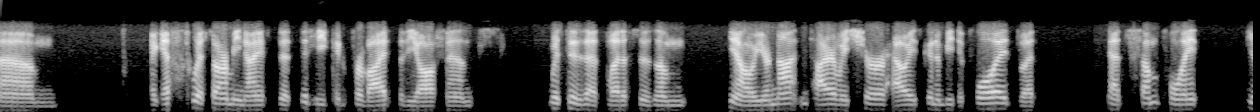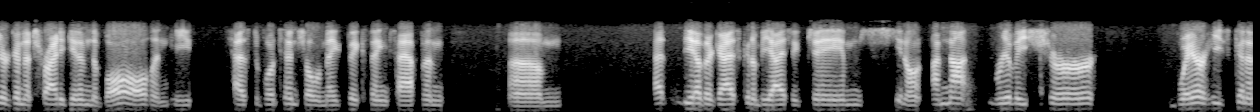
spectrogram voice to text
um, I guess Swiss Army knife that that he could provide for the offense with his athleticism. You know, you're not entirely sure how he's going to be deployed, but at some point you're going to try to get him the ball, and he has the potential to make big things happen. Um, the other guy's going to be Isaac James. You know, I'm not really sure where he's going to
